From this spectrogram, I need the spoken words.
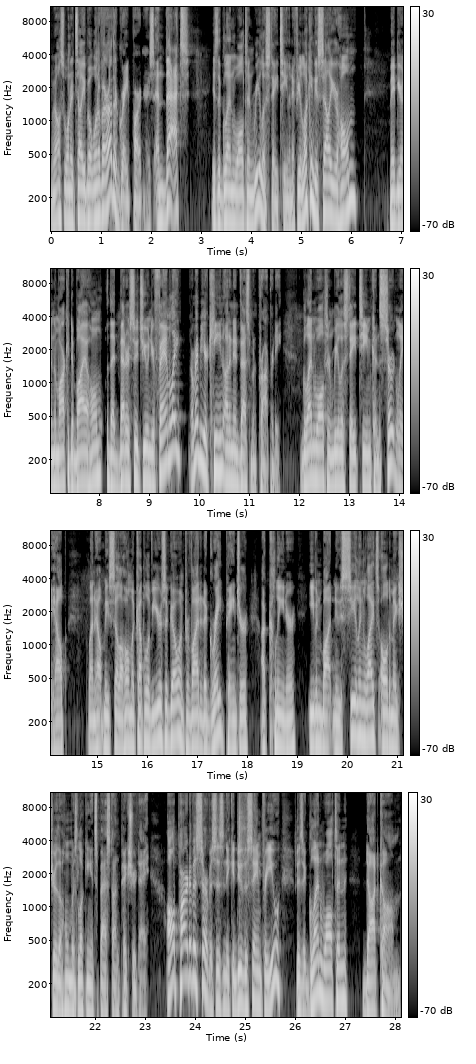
We also want to tell you about one of our other great partners, and that is the Glen Walton Real Estate Team. And if you're looking to sell your home, maybe you're in the market to buy a home that better suits you and your family, or maybe you're keen on an investment property, Glen Walton Real Estate Team can certainly help. Glenn helped me sell a home a couple of years ago and provided a great painter, a cleaner, even bought new ceiling lights, all to make sure the home was looking its best on picture day. All part of his services, and he can do the same for you. Visit glenwalton.com.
